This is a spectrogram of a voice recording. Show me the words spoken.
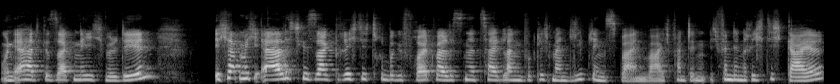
Und er hat gesagt, nee, ich will den. Ich habe mich ehrlich gesagt richtig drüber gefreut, weil das eine Zeit lang wirklich mein Lieblingswein war. Ich fand den, ich finde den richtig geil.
